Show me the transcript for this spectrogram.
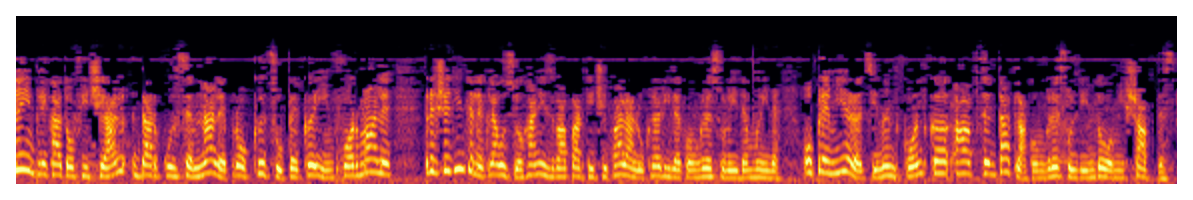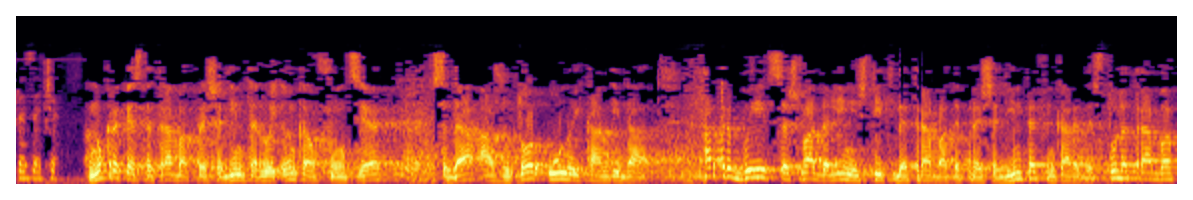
Neimplicat oficial, dar cu semnale pro-câțu pe căi informale, președintele Claus Iohannis va participa la lucrările Congresului de mâine, o premieră ținând cont că a absentat la Congresul din 2017. Nu cred că este treaba președintelui încă în funcție să dea ajutor unui candidat. Ar trebui să-și vadă liniștit de treaba de președinte, fiindcă are destulă treabă,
